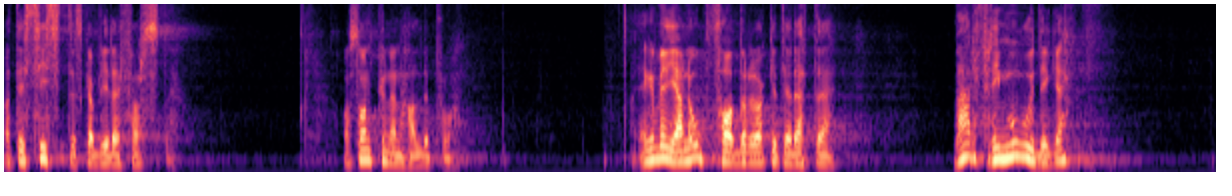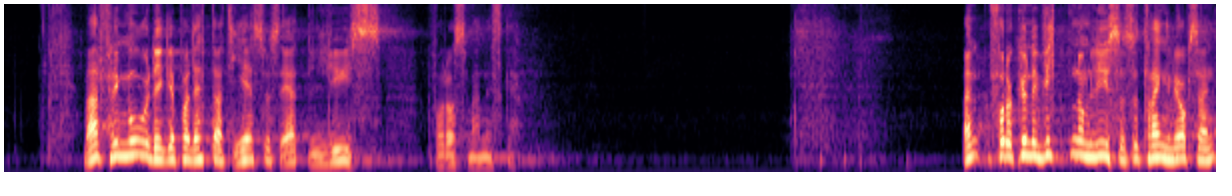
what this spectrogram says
at de siste skal bli de første. Og sånn kunne en holde på. Jeg vil gjerne oppfordre dere til dette. Vær frimodige. Vær frimodige på dette at Jesus er et lys for oss mennesker. Men for å kunne vitne om lyset så trenger vi også en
